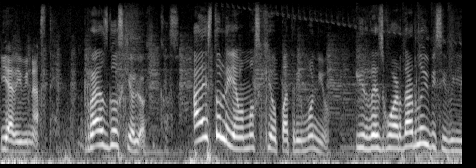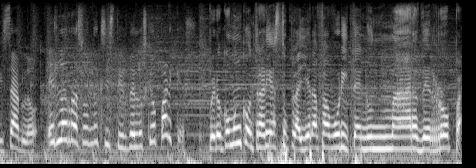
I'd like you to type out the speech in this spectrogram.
y adivinaste, rasgos geológicos. A esto le llamamos geopatrimonio y resguardarlo y visibilizarlo es la razón de existir de los geoparques. Pero ¿cómo encontrarías tu playera favorita en un mar de ropa?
